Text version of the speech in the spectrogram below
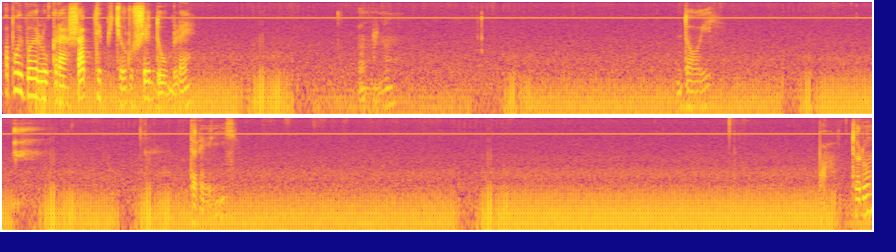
apoi voi lucra șapte piciorușe duble, 1, 2, 3, 4,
